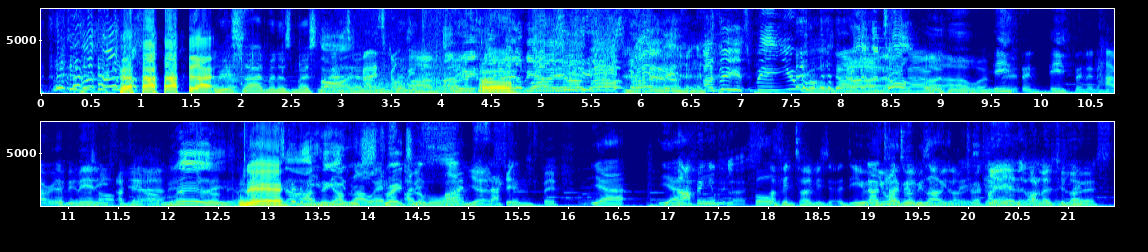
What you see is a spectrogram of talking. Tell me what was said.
Which Sideman is most likely oh, to Bez end up got me. I think, Oh. yeah, yeah, bro. Finally, I think it's me and you, bro. No, We're no, at the no, top. no. Oh, Ethan, Ethan, and Harry. It'd be me and top. I think I'll Really? Yeah. I think I'll be straight to I'm, number one. I'm second. fifth. Yeah, yeah. No, I think you'll be lowest. Fourth. I think Toby's. Uh, you, No, you Toby will be Toby's lower gonna than me. lowest. Yeah, yeah, one of those two lowest.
